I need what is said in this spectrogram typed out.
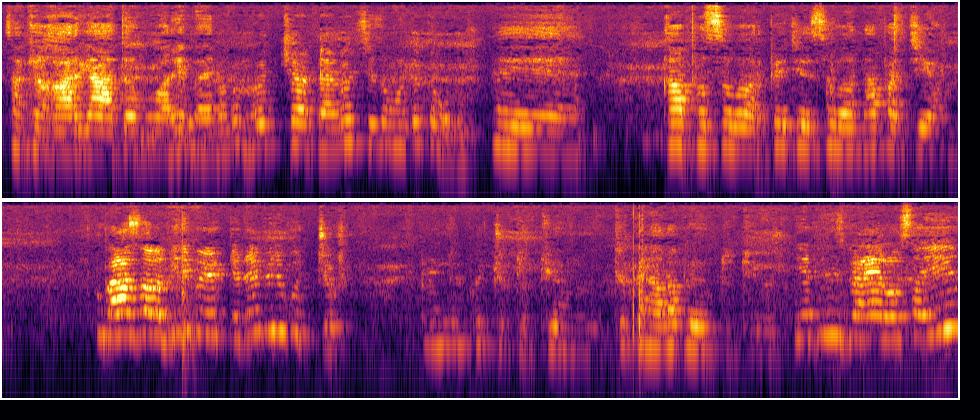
Sanki kar yağdı mı var hemen. Oğlum o çardağın sizin orada da olur. Ee, kapısı var, pecesi var, ne yapacağım? Bazıları biri büyük diyor, biri küçük. Ben de küçük tutuyorum. Tüken ala büyük tutuyor. Hepiniz bir ayar olsa iyi.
